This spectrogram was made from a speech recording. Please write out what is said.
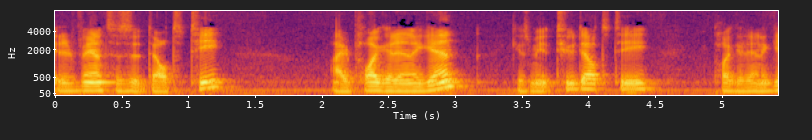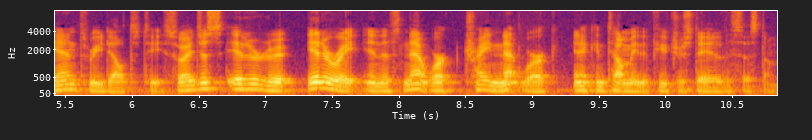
It advances at delta t. I plug it in again. Gives me a 2 delta t. Plug it in again, 3 delta t. So I just iterate in this network, train network, and it can tell me the future state of the system.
